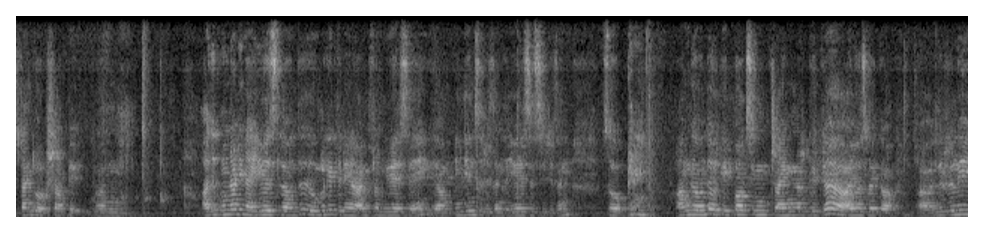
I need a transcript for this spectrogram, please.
ஸ்டண்ட் ஒர்க் ஷாப்பே அதுக்கு முன்னாடி நான் யூஎஸ்ல வந்து உங்களுக்கே தெரியும் I'm from USA Indian citizen USA citizen so அங்கே வந்து ஒரு கிக் பாக்ஸிங் ட்ரைனர் கிட்ட I was like literally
